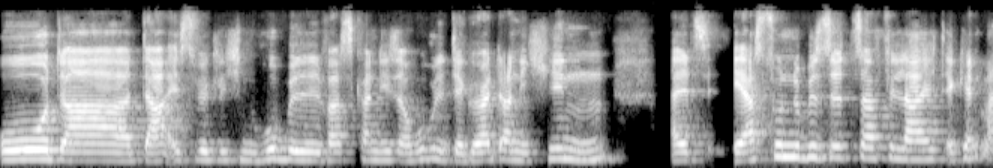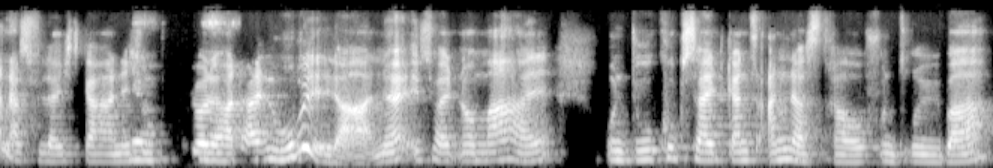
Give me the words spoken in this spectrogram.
Oder da ist wirklich ein Hubbel, was kann dieser Hubbel, der gehört da nicht hin. Als Ersthundebesitzer vielleicht erkennt man das vielleicht gar nicht. Ja. Und, ja, der hat halt einen Hubbel da, ne? ist halt normal. Und du guckst halt ganz anders drauf und drüber.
